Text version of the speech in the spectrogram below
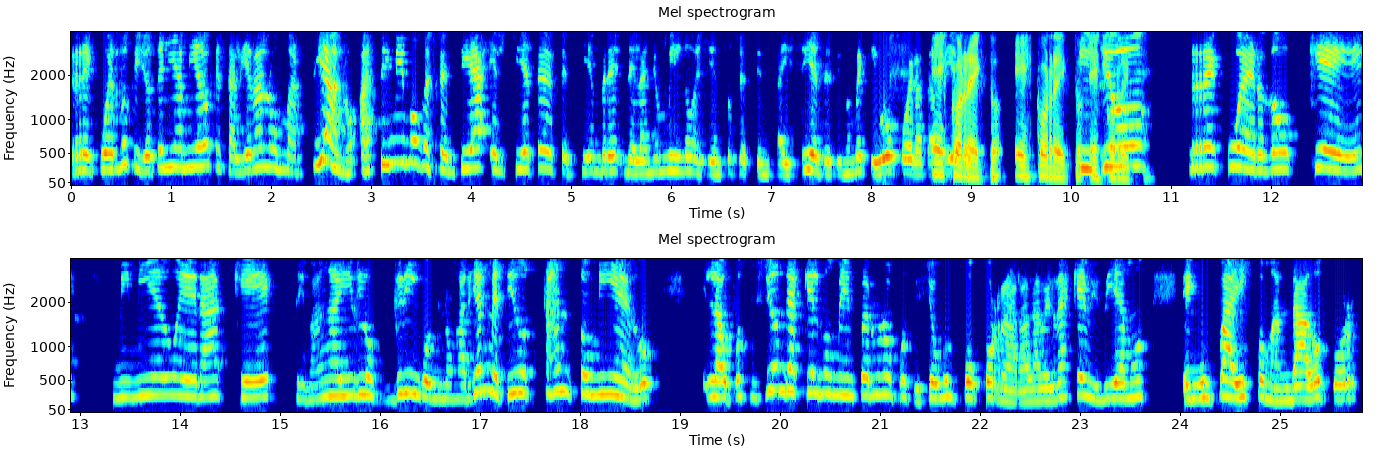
recuerdo que yo tenía miedo que salieran los marcianos. Así mismo me sentía el 7 de septiembre del año 1977, si no me equivoco, era también. Es correcto, es correcto. Y yo recuerdo que mi miedo era que se van a ir los gringos, nos habían metido tanto miedo. La oposición de aquel momento era una oposición un poco rara. La verdad es que vivíamos en un país comandado por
